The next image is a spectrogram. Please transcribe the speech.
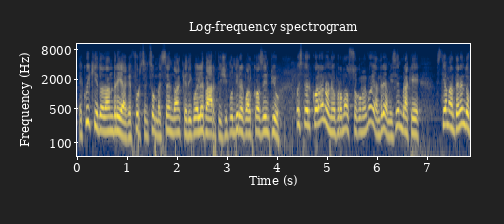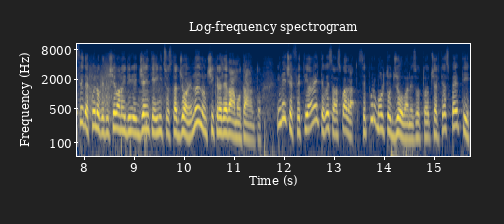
e qui chiedo ad Andrea che forse insomma essendo anche di quelle parti ci può dire qualcosa in più. Questo Ercolano ne ho promosso come voi, Andrea, mi sembra che stia mantenendo fede a quello che dicevano i dirigenti a inizio stagione, noi non ci credevamo tanto, invece effettivamente questa è una squadra, seppur molto giovane sotto certi aspetti,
